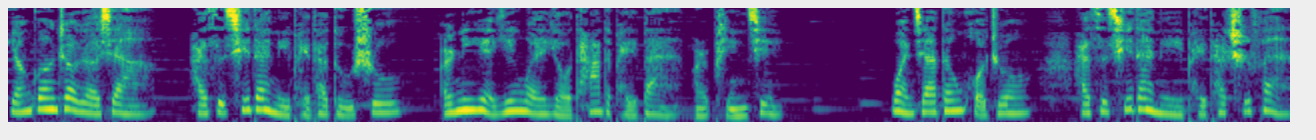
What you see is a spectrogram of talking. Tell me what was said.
阳光照耀下，孩子期待你陪他读书，而你也因为有他的陪伴而平静。万家灯火中，孩子期待你陪他吃饭，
